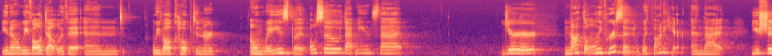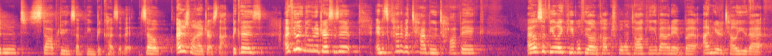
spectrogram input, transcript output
You know, we've all dealt with it and we've all coped in our own ways, but also that means that you're not the only person with body hair and that you shouldn't stop doing something because of it. So I just want to address that because I feel like no one addresses it and it's kind of a taboo topic. I also feel like people feel uncomfortable when talking about it, but I'm here to tell you that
